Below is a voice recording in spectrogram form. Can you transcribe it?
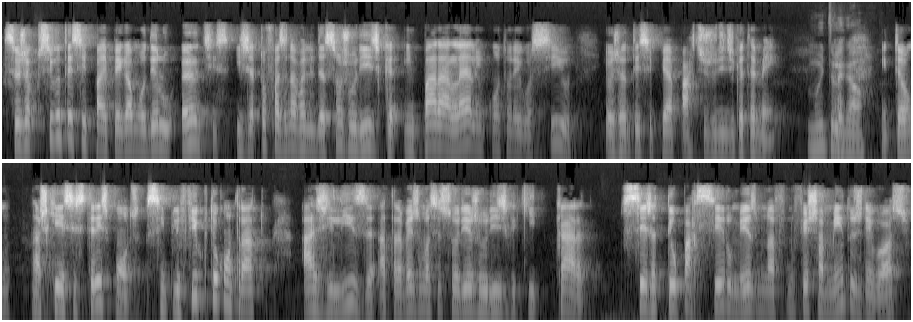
Se eu já consigo antecipar e pegar o modelo antes e já estou fazendo a validação jurídica em paralelo enquanto eu negocio, eu já antecipei a parte jurídica também. Muito legal. Então, acho que esses três pontos. Simplifica o teu contrato, agiliza através de uma assessoria jurídica que, cara, seja teu parceiro mesmo no fechamento de negócio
